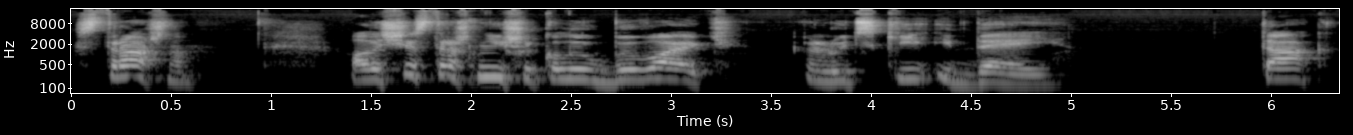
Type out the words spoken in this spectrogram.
Страшно. Але ще страшніше, коли вбивають людські ідеї. Так,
